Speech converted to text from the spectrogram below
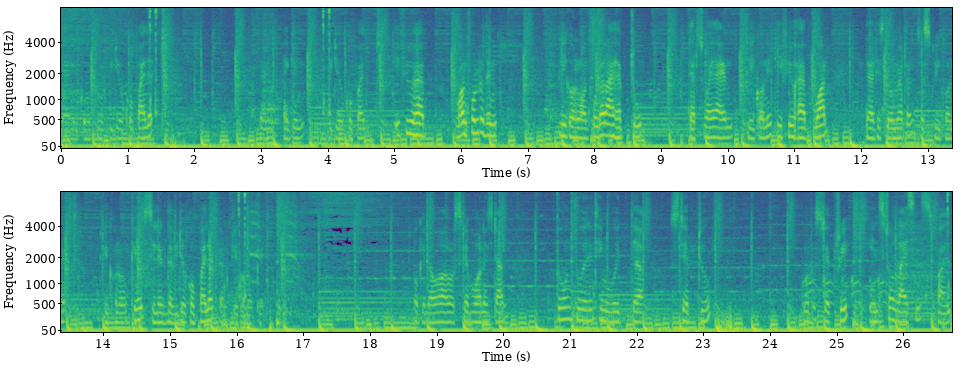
then go to video copilot then again video copilot. If you have one folder then click on one folder. I have two. That's why i am click on it. If you have one that is no matter. Just click on it. Click on ok. Select the video copilot and click on ok. Okay now our step one is done. Don't do anything with the step two. Go to step three. Install license file.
